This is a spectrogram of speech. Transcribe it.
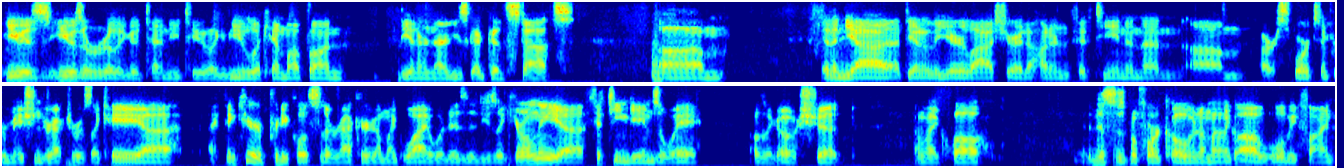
he was he was a really good tendy too. Like if you look him up on the internet, he's got good stats. Um, and then yeah, at the end of the year last year, I had 115, and then um, our sports information director was like, "Hey, uh, I think you're pretty close to the record." I'm like, "Why? What is it?" He's like, "You're only uh, 15 games away." I was like, "Oh shit." I'm like, "Well." This is before COVID. I'm like, oh, we'll be fine.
